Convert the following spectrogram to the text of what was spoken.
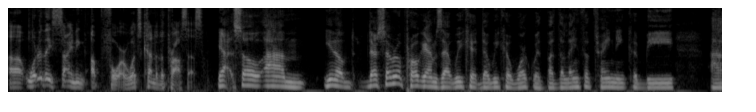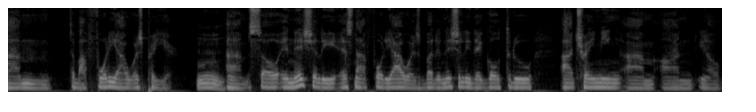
Uh, what are they signing up for? What's kind of the process? Yeah, so um, you know, there are several programs that we could that we could work with, but the length of training could be um, it's about forty hours per year. Um, so initially, it's not forty hours, but initially they go through uh, training um, on you know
